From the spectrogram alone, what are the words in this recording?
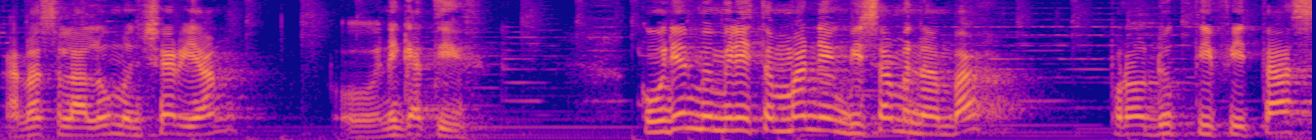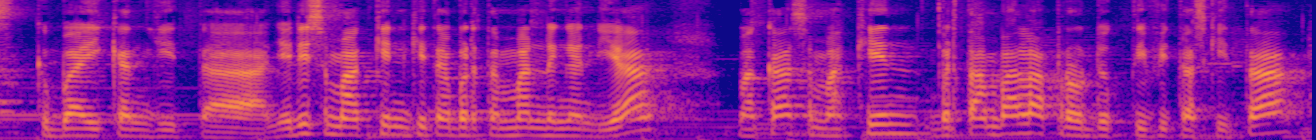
Karena selalu men-share yang oh, negatif. Kemudian memilih teman yang bisa menambah produktivitas kebaikan kita. Jadi semakin kita berteman dengan dia, maka semakin bertambahlah produktivitas kita,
